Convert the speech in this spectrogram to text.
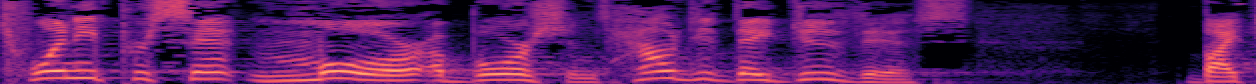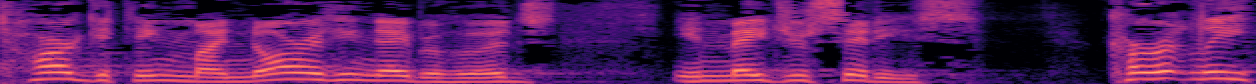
20% more abortions. How did they do this? By targeting minority neighborhoods in major cities. Currently,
